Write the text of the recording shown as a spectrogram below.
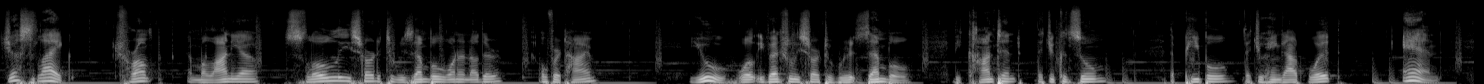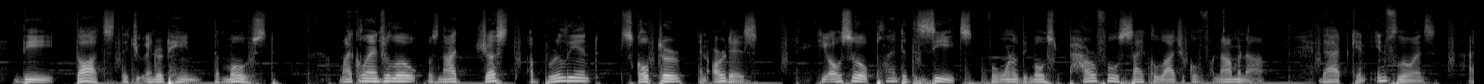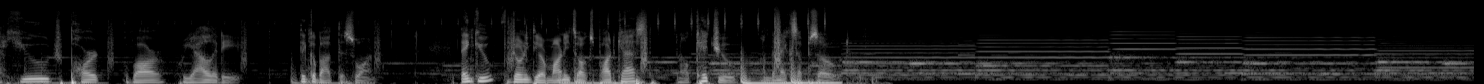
Just like Trump and Melania slowly started to resemble one another over time, you will eventually start to resemble the content that you consume, the people that you hang out with, and the thoughts that you entertain the most. Michelangelo was not just a brilliant sculptor and artist, he also planted the seeds for one of the most powerful psychological phenomena that can influence a huge part of our reality. Think about this one. Thank you for joining the Armani Talks podcast, and I'll catch you on the next episode.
